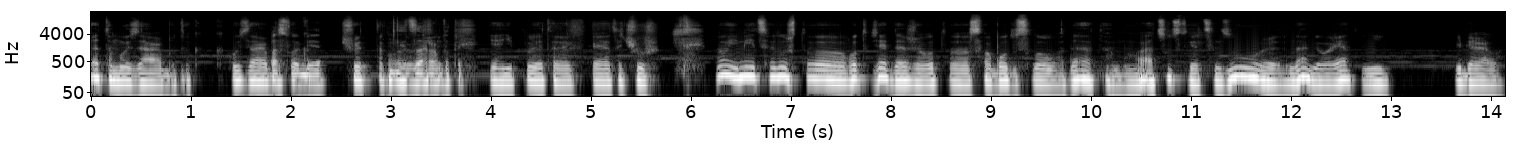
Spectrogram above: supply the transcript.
это мой заработок. Какой заработок? Пособие. Что это такое? Нет заработок. Я не... Это какая-то чушь. Ну, имеется в виду, что вот взять даже вот э, свободу слова, да, там отсутствие цензуры, да, говорят они либералы.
